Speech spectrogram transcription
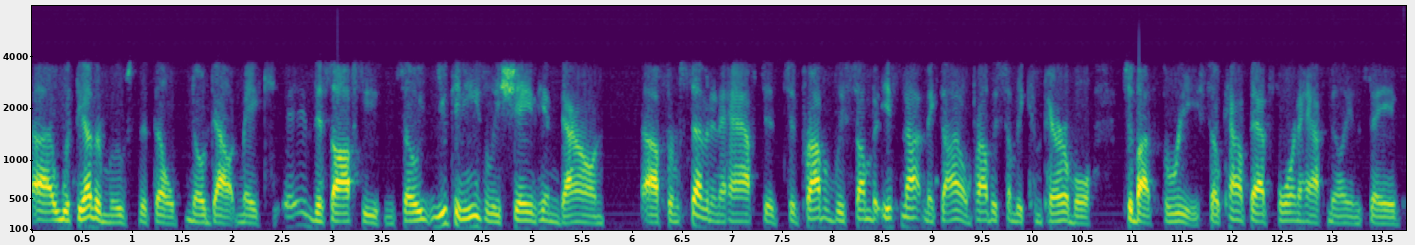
uh, with the other moves that they'll no doubt make uh, this offseason. So you can easily shave him down uh, from seven and a half to, to probably somebody, if not McDonald, probably somebody comparable to about three. So count that four and a half million saved.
